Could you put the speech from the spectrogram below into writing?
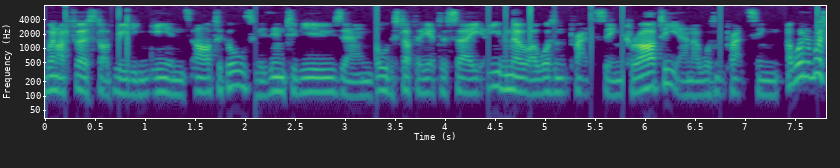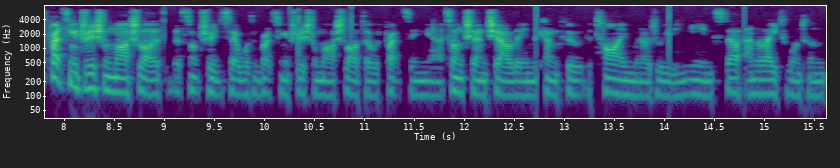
when I first started started reading Iain's articles, his interviews, and all the stuff that he had to say. Even though I wasn't practicing karate and I wasn't practicing, I was practicing a traditional martial art. That's not true to say I wasn't practicing a traditional martial art. I was practicing uh, Songshan Shaolin Kung Fu at the time when I was reading Iain's stuff, and I later went on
